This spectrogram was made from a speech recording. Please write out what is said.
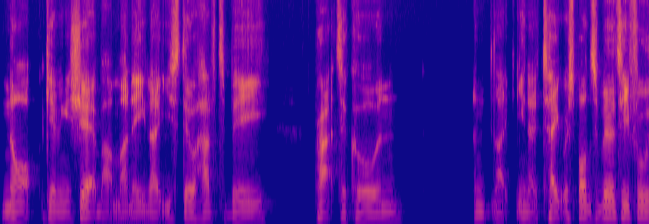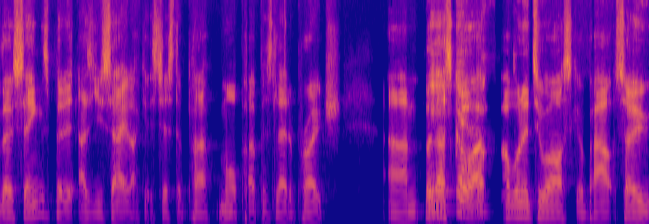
not giving a shit about money. Like you still have to be practical and and like you know take responsibility for all those things. But it, as you say like it's just a per- more purpose-led approach. Um but that's cool. I, I wanted to ask about so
